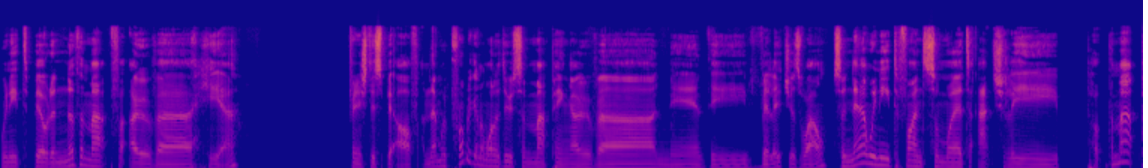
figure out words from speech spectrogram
We need to build another map for over here. Finish this bit off. And then we're probably going to want to do some mapping over near the village as well. So now we need to find somewhere to actually put the map.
